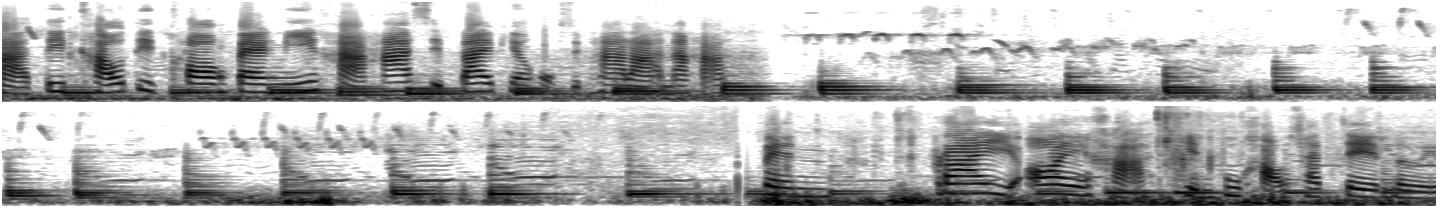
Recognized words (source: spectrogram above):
ค่ะ ติดเขาติดคลองแปลงนี้ค่ะ 50 ไร่เพียง 65 ล้านนะคะ ไร่อ้อยค่ะ เห็นภูเขาชัดเจนเลย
